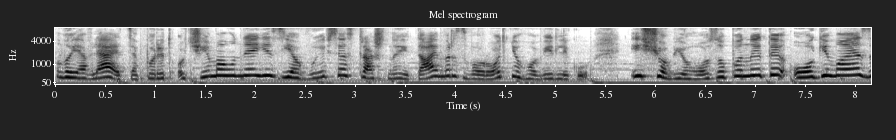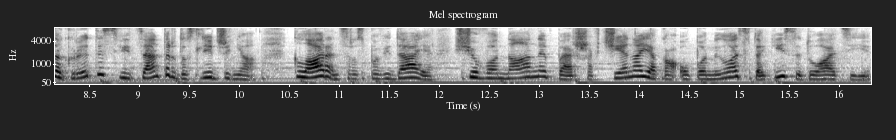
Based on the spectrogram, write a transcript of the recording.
Виявляється, перед очима у неї з'явився страшний таймер зворотнього відліку. І щоб його зупинити, Огі має закрити свій центр дослідження. Кларенс розповідає, що вона не перша вчена, яка опинилась в такій ситуації,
